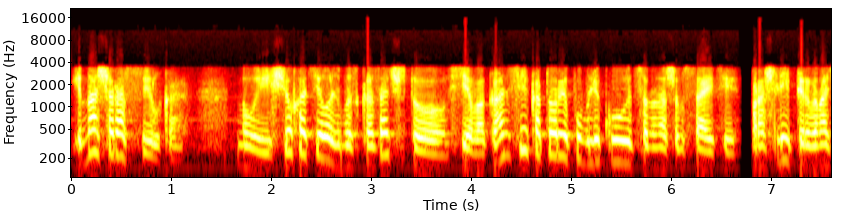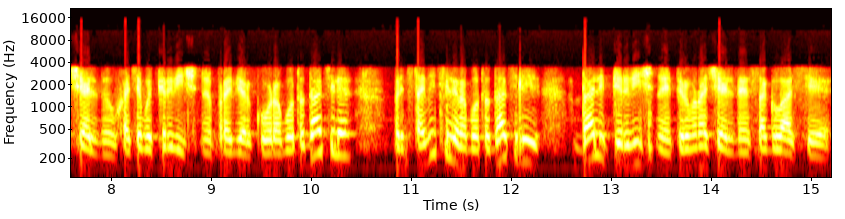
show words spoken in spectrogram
И наша рассылка – ну и еще хотелось бы сказать, что все вакансии, которые публикуются на нашем сайте, прошли первоначальную, хотя бы первичную проверку у работодателя. Представители работодателей дали первичное, первоначальное согласие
